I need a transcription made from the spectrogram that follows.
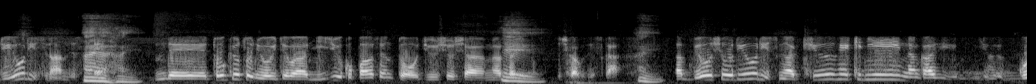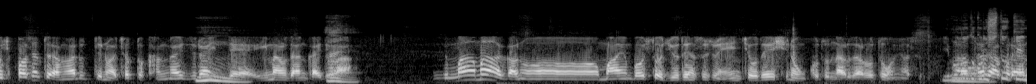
利用率なんですね、はいはい、で東京都においては25%重症者が近くですか、えーはい、病床利用率が急激になんか50%上がるっていうのはちょっと考えづらいんで、うん、今の段階では。はい、まあまあ、あのー、まん延防止等重点措置の延長でしのぐことになるだろうと思います。今のところ、首都圏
